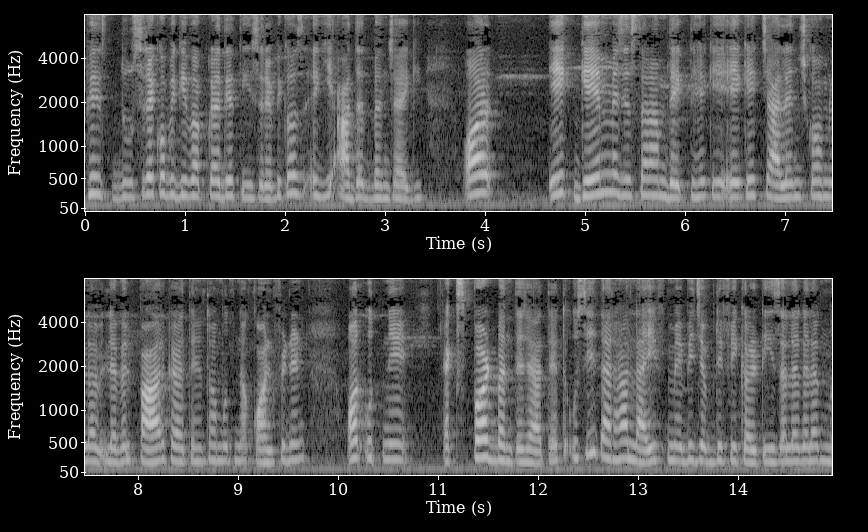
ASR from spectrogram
پھر دوسرے کو بھی گیو اپ کر دیا، تیسرے بیکاز یہ عادت بن جائے گی۔ اور ایک گیم میں جس طرح ہم دیکھتے ہیں کہ ایک ایک چیلنج کو ہم لیول پار کرتے ہیں تو ہم اتنا کانفیڈنٹ اور اتنے ایکسپرٹ بنتے جاتے ہیں۔ تو اسی طرح لائف میں بھی جب ڈیفیکلٹیز الگ الگ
